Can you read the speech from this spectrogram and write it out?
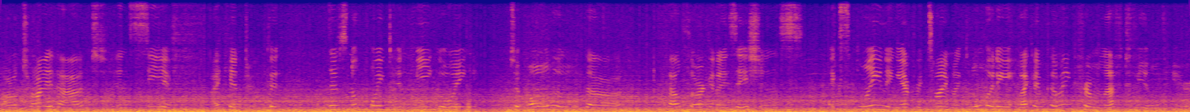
I'll try that and see if I can. Could, there's no point in me going to all of the health organizations explaining every time. Like nobody, like I'm coming from left field here.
